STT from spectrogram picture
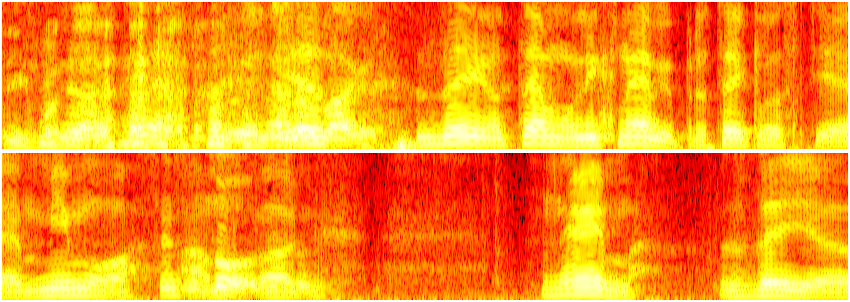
je ne Jaz- razlagati. zdaj o tem lih ne bi, preteklost je mimo. Vse zato, ampak- mislim, Ne vem, zdaj eh,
